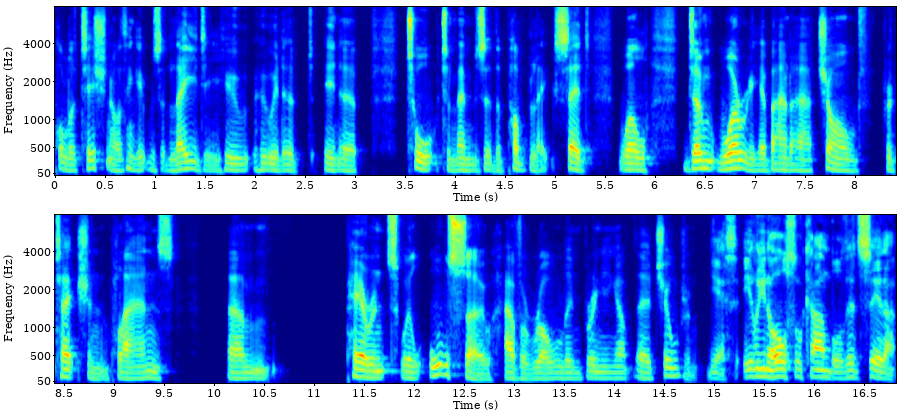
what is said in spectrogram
politician. I think it was a lady who who in a in a talk to members of the public said, "Well, don't worry about our child protection plans. Um, parents will also have a role in bringing up their children. Yes, Aileen also Campbell did say that.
